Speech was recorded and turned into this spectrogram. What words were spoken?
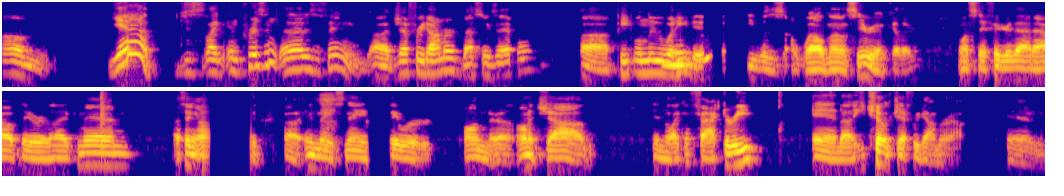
Um, yeah, just like in prison, that is the thing. Uh, Jeffrey Dahmer, best example. Uh, people knew what mm-hmm. he did. He was a well-known serial killer. Once they figured that out, they were like, "Man, I think the uh, inmate's name." They were on a, on a job in like a factory, and uh, he choked Jeffrey Dahmer out, and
